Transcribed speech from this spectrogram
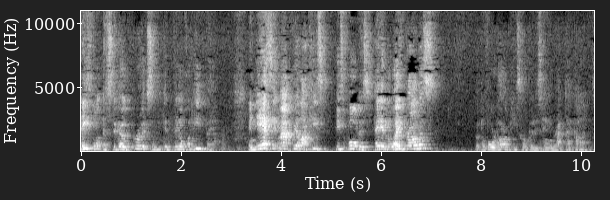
He's wanting us to go through it so we can feel what he felt. And yes, it might feel like he's, he's pulled his hand away from us, but before long, he's going to put his hand right back on us.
